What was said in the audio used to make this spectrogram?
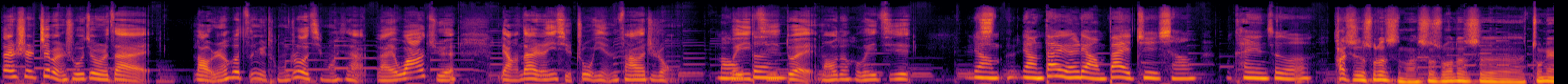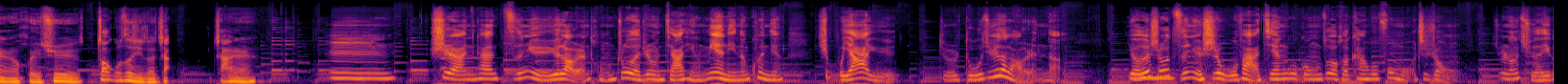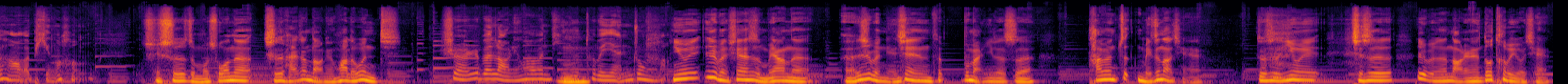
但是这本书就是在老人和子女同住的情况下来挖掘两代人一起住引发的这种矛危机，对矛盾和危机。两两代人两败俱伤。我看见这个，他其实说的是什么？是说的是中年人回去照顾自己的家家人。嗯，是啊，你看子女与老人同住的这种家庭面临的困境是不亚于就是独居的老人的。有的时候嗯子女是无法兼顾工作和看护父母这种，就是能取得一个很好的平衡。其实怎么说呢？其实还是老龄化的问题。是啊日本老龄化问题嗯就特别严重嘛。因为日本现在是怎么样呢？呃，日本年轻人他不满意的是，他们挣没挣到钱，就是因为其实日本的老年人都特别有钱，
